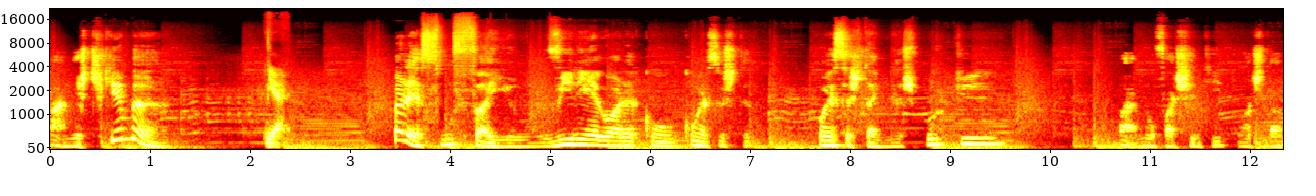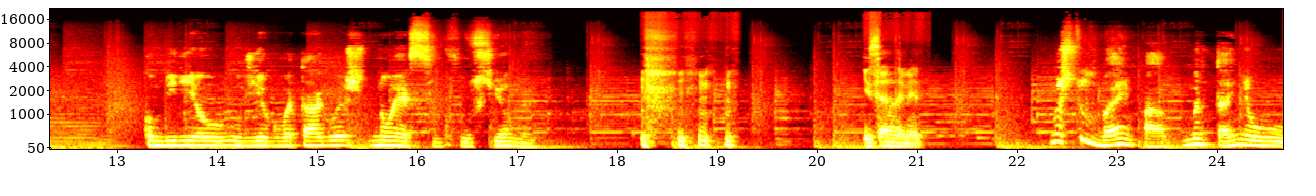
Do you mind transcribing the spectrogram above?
Ah, neste esquema. Yeah. parece-me feio virem agora com, com, essas, com essas tenhas, porque não faz sentido, lá está. Como diria o, o Diego Batáguas, não é assim que funciona. Exatamente. Mas tudo bem, pá, mantenham o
